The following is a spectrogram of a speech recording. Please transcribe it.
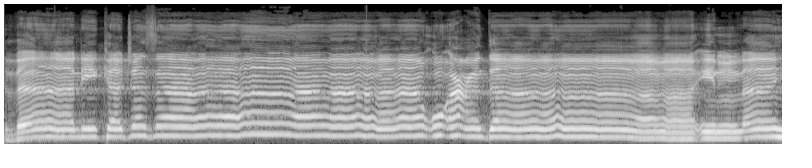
ذلك جزاء أعداء الله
